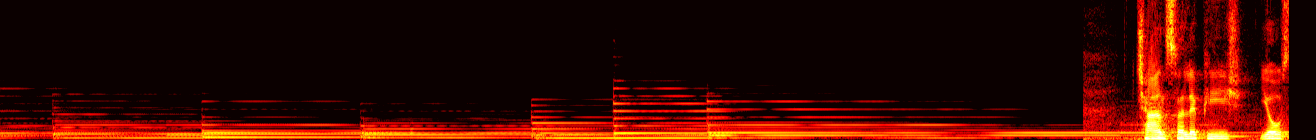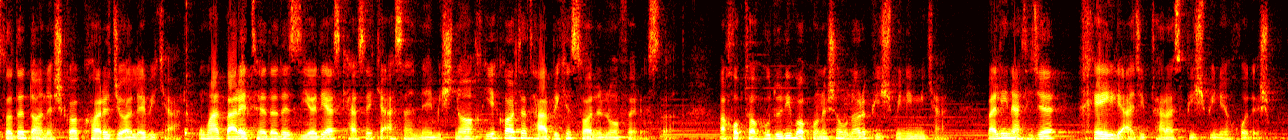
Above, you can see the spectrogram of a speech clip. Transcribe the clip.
چند سال پیش یه استاد دانشگاه کار جالبی کرد. اومد برای تعداد زیادی از کسایی که اصلا نمیشناخت یه کارت تبریک سال نو فرستاد. و خب تا حدودی واکنش اونا رو پیش بینی می‌کرد. ولی نتیجه خیلی عجیب تر از پیش بینی خودش بود.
